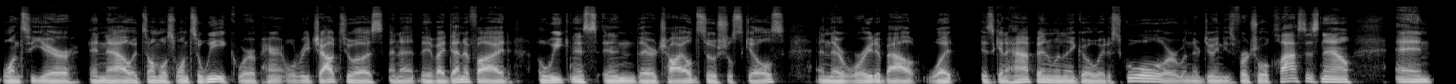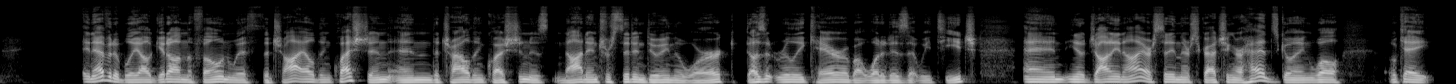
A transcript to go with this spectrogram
once a year, and now it's almost once a week where a parent will reach out to us and uh, they've identified a weakness in their child's social skills, and they're worried about what is going to happen when they go away to school or when they're doing these virtual classes now. And inevitably, I'll get on the phone with the child in question, and the child in question is not interested in doing the work, doesn't really care about what it is that we teach. And, you know, Johnny and I are sitting there scratching our heads going, well, okay,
